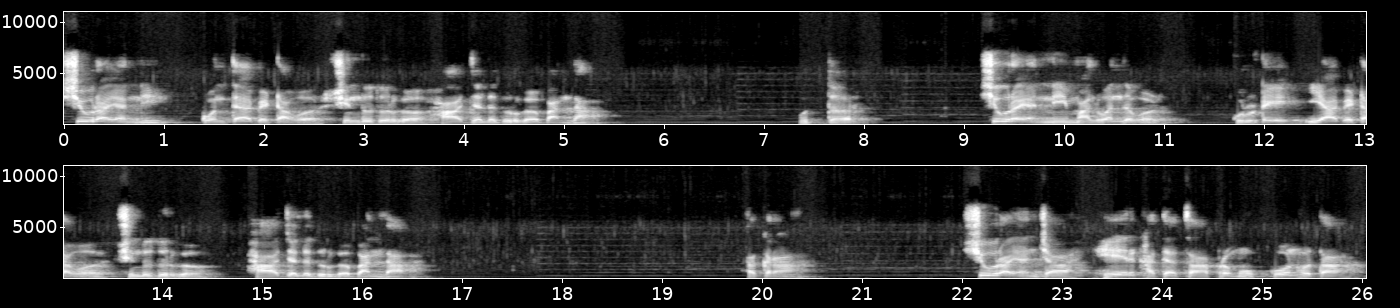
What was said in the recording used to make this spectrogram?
शिवरायांनी कोणत्या बेटावर सिंधुदुर्ग हा जलदुर्ग बांधला? उत्तर. शिवरायांनी मालवणजवळ कुर्टे या बेटावर सिंधुदुर्ग हा जलदुर्ग बांधला. अकरा. शिवरायांच्या हेर खात्याचा प्रमुख कोण होता?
